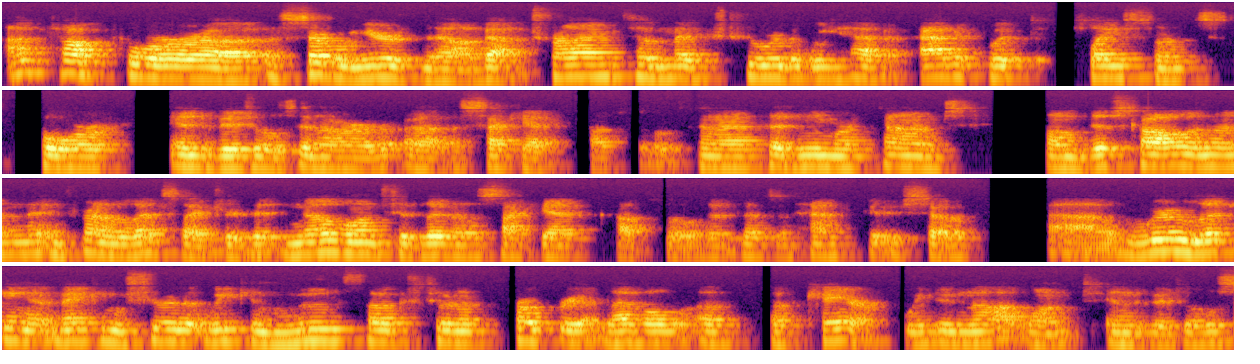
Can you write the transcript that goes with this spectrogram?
I've talked for uh, several years now about trying to make sure that we have adequate placements for individuals in our uh, psychiatric hospitals. And I've said numerous times on this call and in- in front of the legislature that no one should live in a psychiatric hospital that doesn't have to. So uh, we're looking at making sure that we can move folks to an appropriate level of, of care. We do not want individuals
